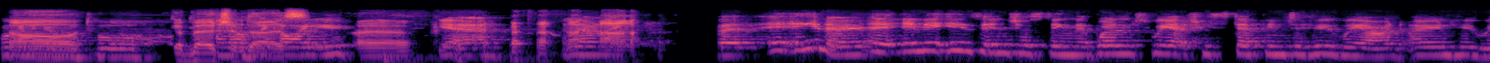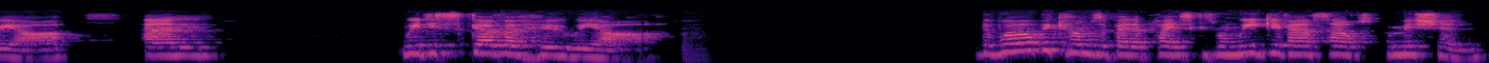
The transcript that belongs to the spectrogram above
We're going to go Oh, on tour. The And I was merchandise. like, are you? Uh, Yeah. Like, but it, you know, it, and it is interesting that once we actually step into who we are and own who we are, and we discover who we are, Mm. the world becomes a better place because when we give ourselves permission,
